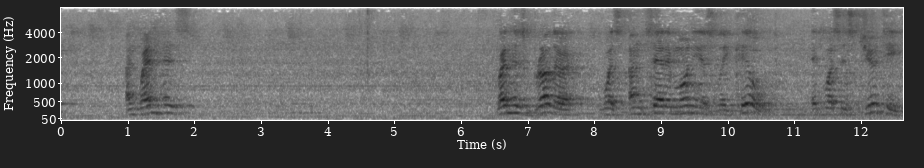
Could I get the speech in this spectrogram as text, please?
And when his when his brother was unceremoniously killed, it was his duty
